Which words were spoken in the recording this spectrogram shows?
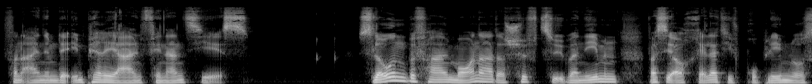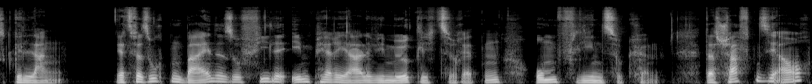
von einem der imperialen Finanziers. Sloan befahl Morna, das Schiff zu übernehmen, was ihr auch relativ problemlos gelang. Jetzt versuchten beide so viele Imperiale wie möglich zu retten, um fliehen zu können. Das schafften sie auch,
